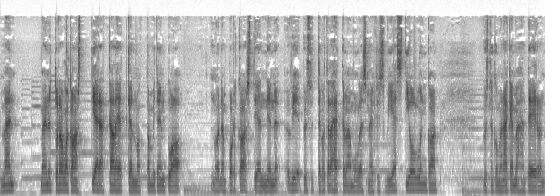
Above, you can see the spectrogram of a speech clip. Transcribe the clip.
mä en, mä en nyt todellakaan tiedä tällä hetkellä, mutta miten tuo noiden podcastien, niin pystyttekö te lähettämään mulle esimerkiksi viesti ollenkaan? Pystynkö mä näkemään teidän,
